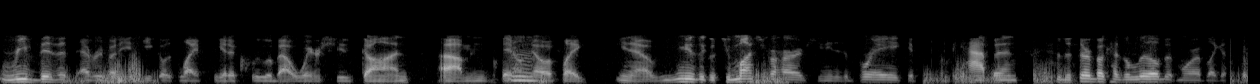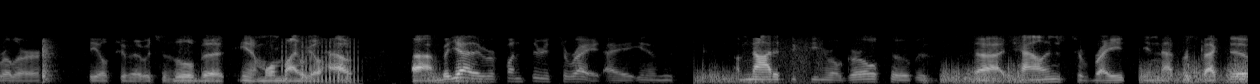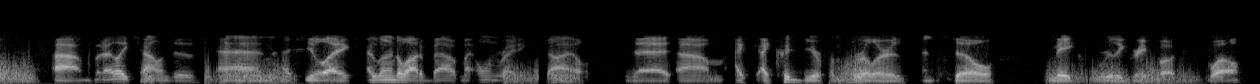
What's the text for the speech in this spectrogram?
revisits everybody in Nico's life to get a clue about where she's gone. Um, and they don't Mm. know if like you know, music was too much for her, she needed a break, if something happened. So the third book has a little bit more of like a thriller feel to it, which is a little bit, you know, more my wheelhouse. Um, but yeah, they were fun series to write. I, you know, I'm not a 16 year old girl, so it was uh, a challenge to write in that perspective. Um, but I like challenges, and I feel like I learned a lot about my own writing style that um, I, I could veer from thrillers and still make really great books as well.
